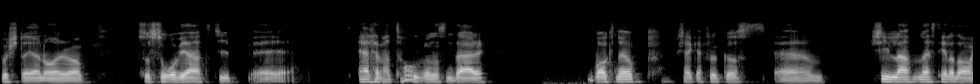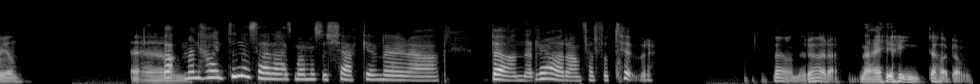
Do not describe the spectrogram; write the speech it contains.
första januari då. Så sov jag till typ eh, 11-12 eller sånt där. Vakna upp, käka frukost, ehm, chilla mest hela dagen. Ehm, Va? Men har inte någon så här att man måste käka den här uh, bönröran för att få tur? Bönröra? Nej, jag har inte hört om.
